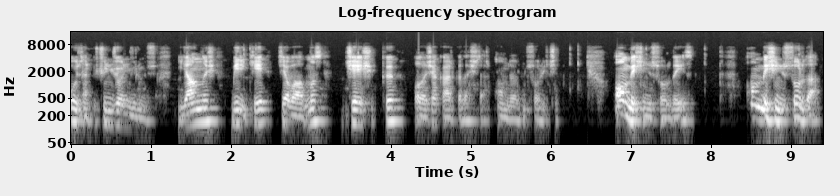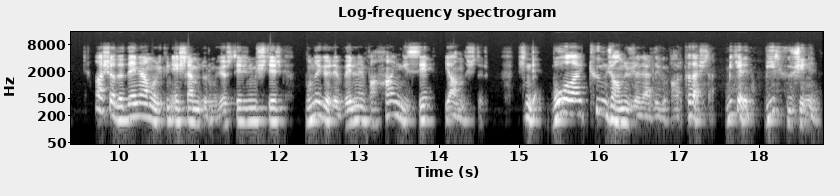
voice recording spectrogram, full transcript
O yüzden üçüncü öncülümüz yanlış. 1-2 cevabımız C şıkkı olacak arkadaşlar 14. soru için. 15. sorudayız. 15. soruda aşağıda DNA molekülün eşlenme durumu gösterilmiştir. Buna göre verilen hangisi yanlıştır? Şimdi bu olay tüm canlı hücrelerde arkadaşlar. Bir kere bir hücrenin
